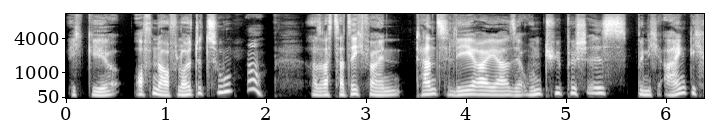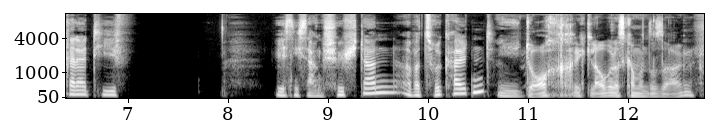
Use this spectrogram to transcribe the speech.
ich gehe offen auf Leute zu. Oh. Also was tatsächlich für einen Tanzlehrer ja sehr untypisch ist, bin ich eigentlich relativ, will jetzt nicht sagen schüchtern, aber zurückhaltend. Doch, ich glaube, das kann man so sagen.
